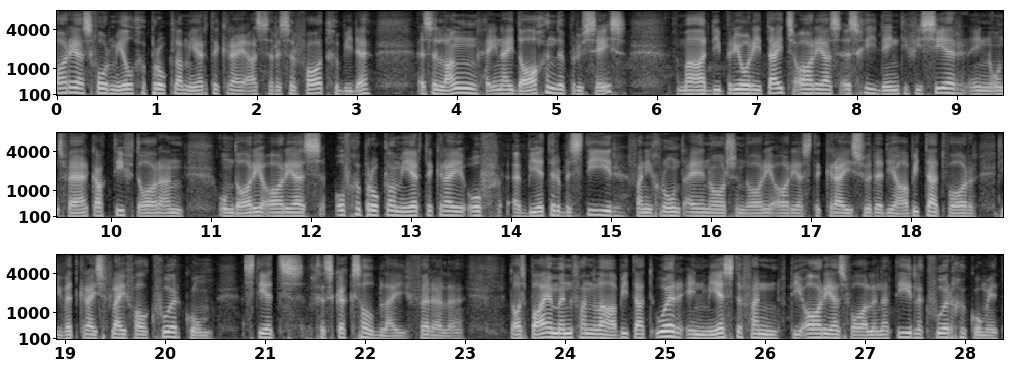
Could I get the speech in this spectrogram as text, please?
areas formeel geproklaameer te kry as reservaatgebiede is 'n lang en uitdagende proses, maar die prioriteitsareas is geïdentifiseer en ons werk aktief daaraan om daardie areas of geproklaameer te kry of 'n beter bestuur van die grondeienaars in daardie areas te kry sodat die habitat waar die witkruisvleivalk voorkom steeds geskik sal bly vir hulle. Daar's baie min van hulle habitat oor en meeste van die areas waar hulle natuurlik voorgekom het,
